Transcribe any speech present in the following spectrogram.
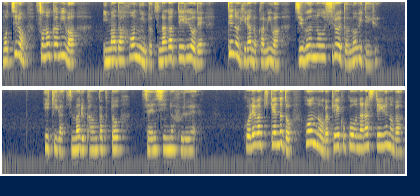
もちろんその髪は未だ本人とつながっているようで、手のひらの髪は自分の後ろへと伸びている。息が詰まる感覚と全身の震え。これは危険だと本能が警告を鳴らしているのが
